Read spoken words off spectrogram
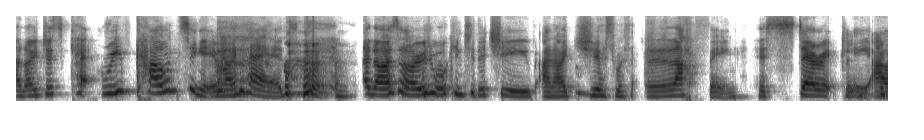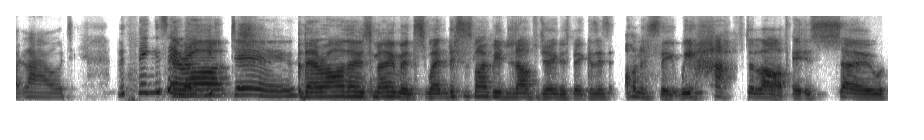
And I just kept recounting it in my head. And as I was walking to the tube, and I just was laughing hysterically out loud. The things they There make are- you do. There are those moments when this is why we love doing this bit because it's honestly we have to laugh. It is so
